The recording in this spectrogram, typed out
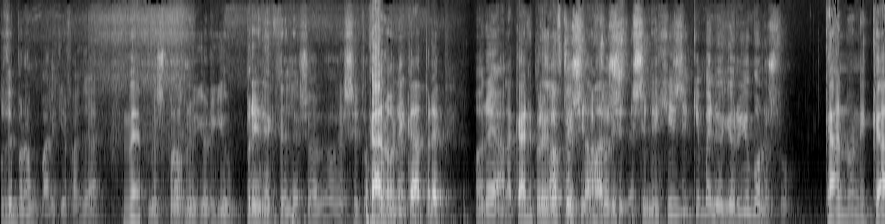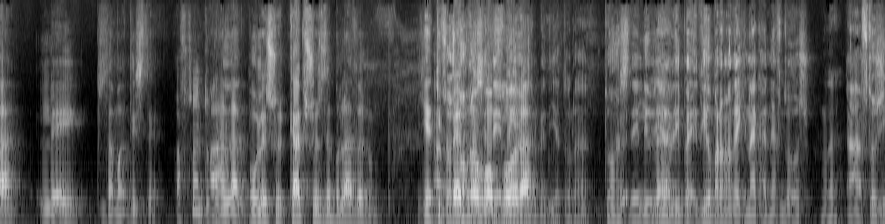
που δεν μπορεί να μου πάρει κεφαλιά. Ναι. Με σπρώχνει ο Γεωργίου πριν εκτελέσει ο- εσύ το Κανονικά κόρνερ. πρέπει. Ωραία. Να κάνει προειδοποίηση. Αυτό, συ- αυτός Σταματήστε. συ- συνεχίζει και μένει ο Γεωργίου μόνος του. Κανονικά λέει σταματήστε. Αυτό είναι το Αλλά πρόβλημα. κάποιες φορές δεν προλαβαίνουν. Γιατί Αυτός το παίρνω έχασε εγώ τελείως, φόρα. ρε παιδιά τώρα. Το έχασε τελείως. Ναι. Δηλαδή, δύο πράγματα έχει να κάνει αυτός. Ναι. Αυτός,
